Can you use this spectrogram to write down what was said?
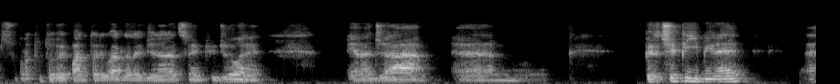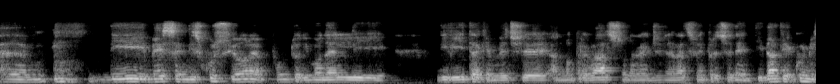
soprattutto per quanto riguarda le generazioni più giovani era già ehm, percepibile ehm, di messa in discussione appunto di modelli di vita che invece hanno prevalso nelle generazioni precedenti. I dati a cui mi,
